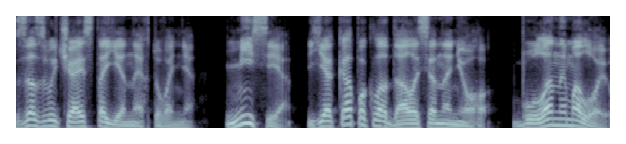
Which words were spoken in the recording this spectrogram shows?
зазвичай стає нехтування. Місія, яка покладалася на нього, була немалою.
